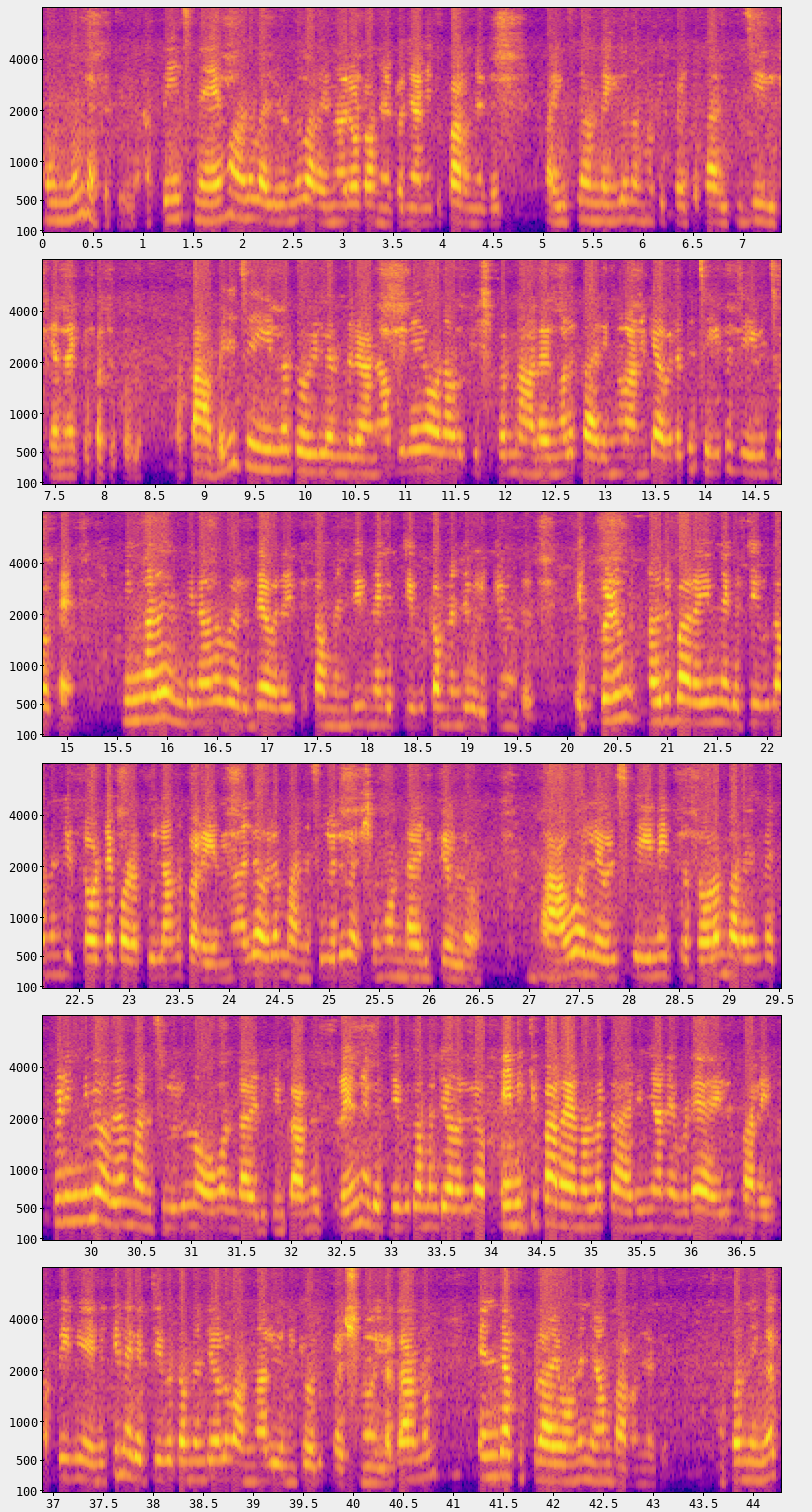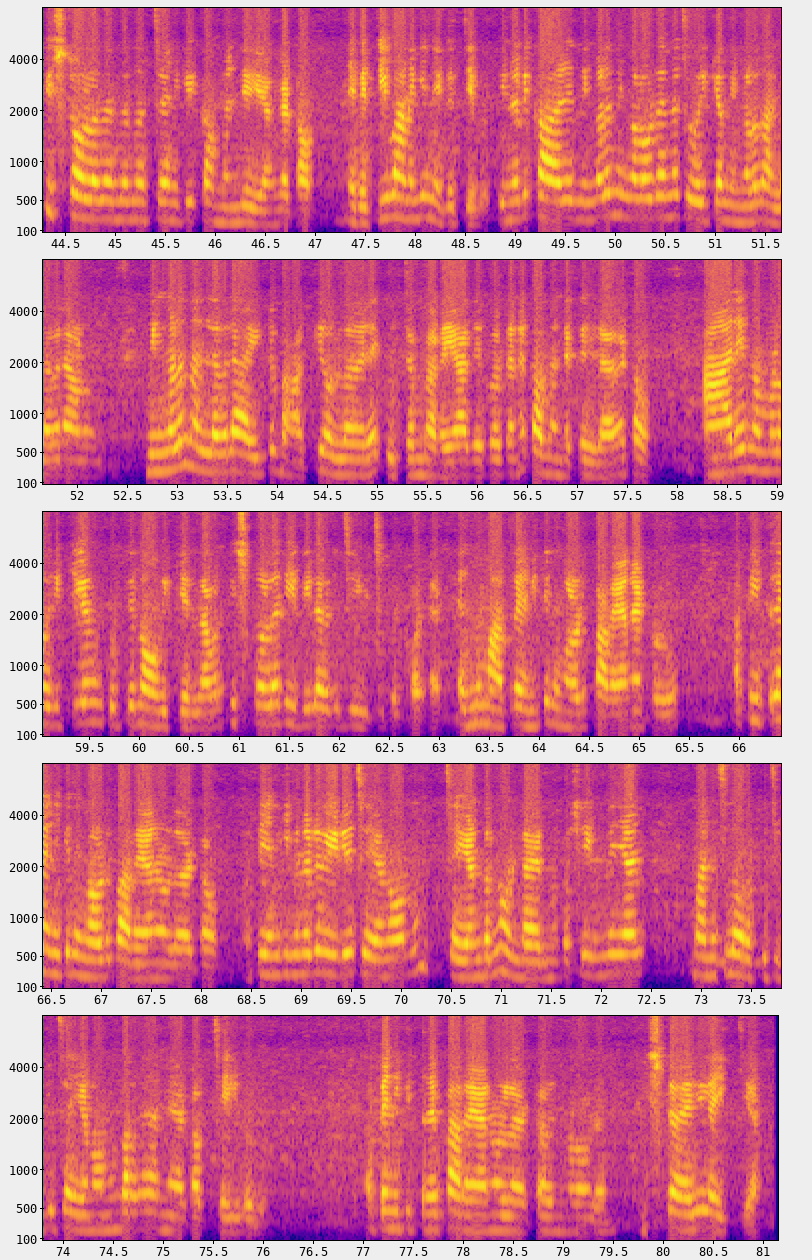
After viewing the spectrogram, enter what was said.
ഒന്നും പറ്റത്തില്ല. അപ്പൊ ഈ സ്നേഹമാണ് വലുതെന്ന് പറയുന്നവരോടാണ് കേട്ടോ ഞാനിത് പറഞ്ഞത്. പൈസ ഉണ്ടെങ്കിൽ നമുക്ക് ഇപ്പോഴത്തെ കാലത്ത് ജീവിക്കാനായിട്ട് പറ്റത്തുള്ളൂ. അപ്പൊ അവർ ചെയ്യുന്ന തൊഴിൽ എന്തിനാണ്? അഭിനയമാണ് അവർക്ക് ഇഷ്ടം. നാടകങ്ങൾ കാര്യങ്ങളാണെങ്കിൽ അവരത് ചെയ്ത് ജീവിച്ചോട്ടെ. നിങ്ങൾ എന്തിനാണ് വെറുതെ അവരായിട്ട് കമന്റ് നെഗറ്റീവ് കമന്റ് വിളിക്കുന്നത് എപ്പോഴും അവർ പറയും നെഗറ്റീവ് കമന്റ് ഇട്ടോട്ടെ കുഴപ്പമില്ല എന്ന് പറയും. എന്നാലും അവരെ മനസ്സിലൊരു വിഷമം ഉണ്ടായിരിക്കുമല്ലോ. ആവുമല്ലേ ഒരു സ്ത്രീനെ ഇത്രത്തോളം പറയുമ്പോ എപ്പോഴെങ്കിലും അവരെ മനസ്സിലൊരു നോവുണ്ടായിരിക്കും. കാരണം ഇത്രയും നെഗറ്റീവ് കമന്റുകളല്ലോ എനിക്ക് പറയാനുള്ള കാര്യം ഞാൻ എവിടെ ആയാലും പറയും. അപ്പൊ ഇനി എനിക്ക് നെഗറ്റീവ് കമന്റുകൾ വന്നാലും എനിക്ക് ഒരു പ്രശ്നമില്ല കാരണം എന്റെ അഭിപ്രായമാണ് ഞാൻ പറഞ്ഞത്. അപ്പൊ നിങ്ങൾക്ക് ഇഷ്ടമുള്ളത് എന്തെന്ന് വെച്ചാൽ എനിക്ക് കമന്റ് ചെയ്യാം കേട്ടോ. നെഗറ്റീവ് ആണെങ്കിൽ നെഗറ്റീവ് പിന്നെ ഒരു കാര്യം നിങ്ങൾ നിങ്ങളോട് തന്നെ ചോദിക്കാം നിങ്ങൾ നല്ലവരാണോ നിങ്ങൾ നല്ലവരായിട്ട് ബാക്കിയുള്ളവരെ കുറ്റം പറയാ അതേപോലെ തന്നെ കമന്റ് ഒക്കെ ഇടുക കേട്ടോ. ആരെയും നമ്മൾ ഒരിക്കലും കുത്തി നോവിക്കരുത്. അവർക്ക് ഇഷ്ടമുള്ള രീതിയിൽ അവർ ജീവിച്ചു പോയിക്കോട്ടെ എന്ന് മാത്രമേ എനിക്ക് നിങ്ങളോട് പറയാനായിട്ടുള്ളൂ. അപ്പൊ ഇത്ര എനിക്ക് നിങ്ങളോട് പറയാനുള്ളൂ കേട്ടോ. അപ്പൊ എനിക്ക് ഇങ്ങനെ ഒരു വീഡിയോ ചെയ്യണമെന്നും ചെയ്യണ്ടെന്നും ഉണ്ടായിരുന്നു. പക്ഷെ ഇന്ന് ഞാൻ മനസ്സിൽ ഉറപ്പിച്ചിട്ട് ചെയ്യണമെന്നും പറഞ്ഞ് തന്നെ കേട്ടോ ചെയ്തത്. അപ്പൊ എനിക്ക് ഇത്രേ പറയാനുള്ളൂ കേട്ടോ നിങ്ങളോട്. ഇഷ്ടമായി ലൈക്ക് ചെയ്യാം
